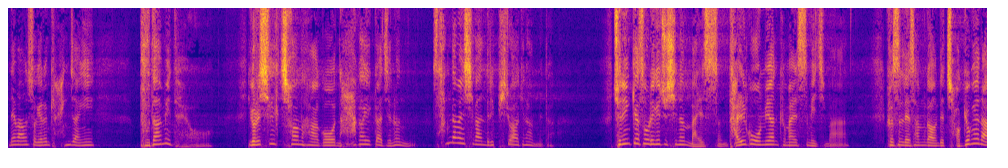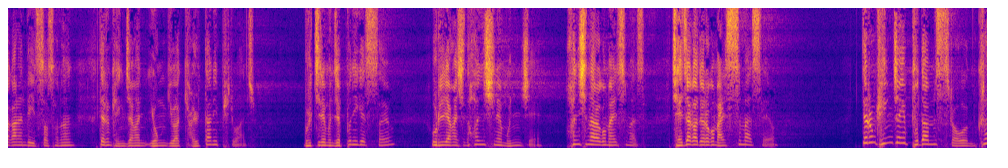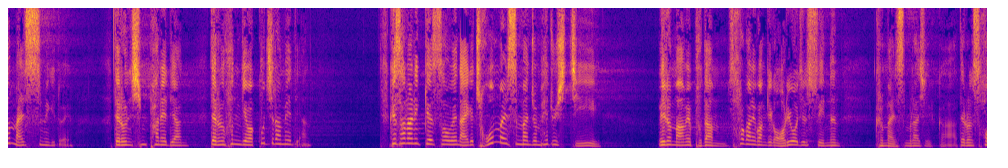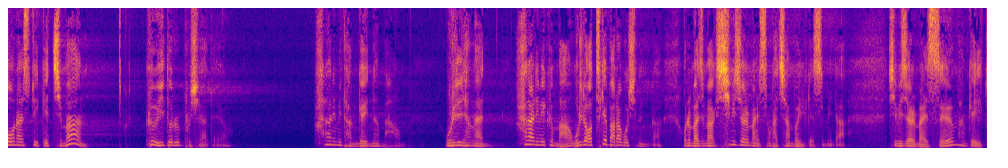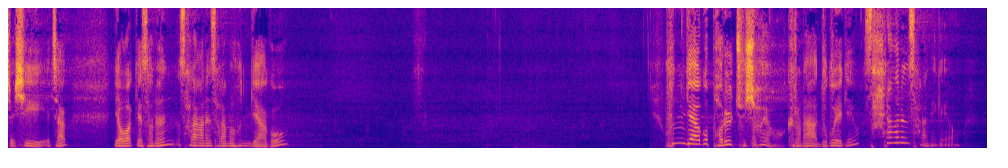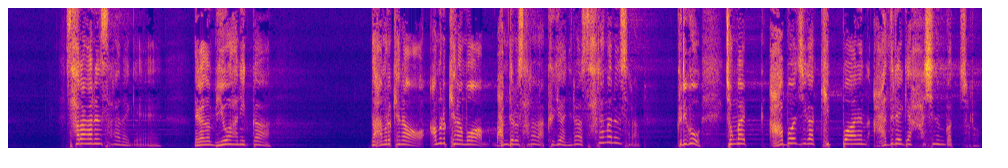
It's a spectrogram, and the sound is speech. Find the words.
내 마음속에는 굉장히 부담이 돼요. 이거를 실천하고 나아가기까지는 상당한 시간들이 필요하긴 합니다. 주님께서 우리에게 주시는 말씀, 달고 오면 그 말씀이지만 그것을 내 삶 가운데 적용해 나가는 데 있어서는 때로는 굉장한 용기와 결단이 필요하죠. 물질의 문제뿐이겠어요? 우리를 향하신 헌신의 문제, 헌신하라고 말씀하세요. 제자가 되라고 말씀하세요. 때로는 굉장히 부담스러운 그런 말씀이기도 해요. 때로는 심판에 대한, 때로는 훈계와 꾸지람에 대한. 그래서 하나님께서 왜 나에게 좋은 말씀만 좀 해주시지, 왜 이런 마음의 부담, 서로 간의 관계가 어려워질 수 있는 그런 말씀을 하실까? 때로는 서운할 수도 있겠지만 그 의도를 보셔야 돼요. 하나님이 담겨 있는 마음, 우리를 향한 하나님의 그 마음, 우리를 어떻게 바라보시는가? 오늘 마지막 12절 말씀 같이 한번 읽겠습니다. 12절 말씀 함께 읽죠. 시작. 여호와께서는 사랑하는 사람을 훈계하고 훈계하고 벌을 주셔요. 그러나 누구에게요? 사랑하는 사람에게요. 사랑하는 사람에게. 내가 너 미워하니까 너 아무렇게나, 아무렇게나 뭐 마음대로 살아라. 그게 아니라 사랑하는 사람. 그리고 정말 아버지가 기뻐하는 아들에게 하시는 것처럼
